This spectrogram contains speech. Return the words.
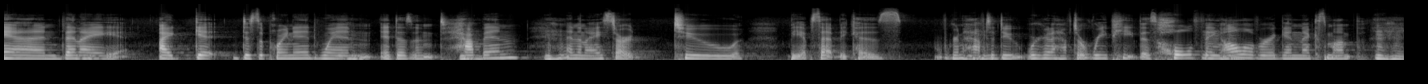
and then I I get disappointed when Mm-hmm. it doesn't happen, and then I start to be upset because we're gonna have Mm-hmm. to do we're gonna have to repeat this whole thing all over again next month, Mm-hmm.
